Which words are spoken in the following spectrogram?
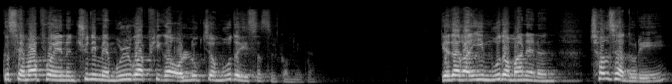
그 세마포에는 주님의 물과 피가 얼룩져 묻어 있었을 겁니다. 게다가 이 무덤 안에는 천사들이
